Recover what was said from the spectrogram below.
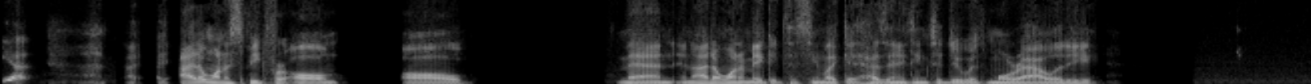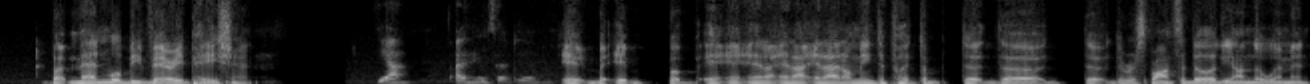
Yeah. I, I- don't want to speak for all all men, and I don't want to make it to seem like it has anything to do with morality. But men will be very patient. Yeah, I think so too. it but it but and and I, and I and I don't mean to put the the the the, the responsibility on the women,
